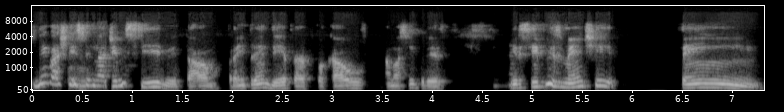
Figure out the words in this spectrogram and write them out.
E eu achei isso inadmissível e tal, para empreender, para tocar o, a nossa empresa. Ele simplesmente tem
